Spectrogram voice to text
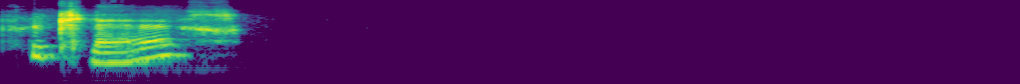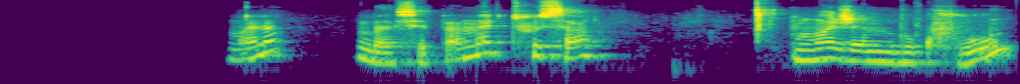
plus claire. Voilà, bah, c'est pas mal tout ça. Moi j'aime beaucoup.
